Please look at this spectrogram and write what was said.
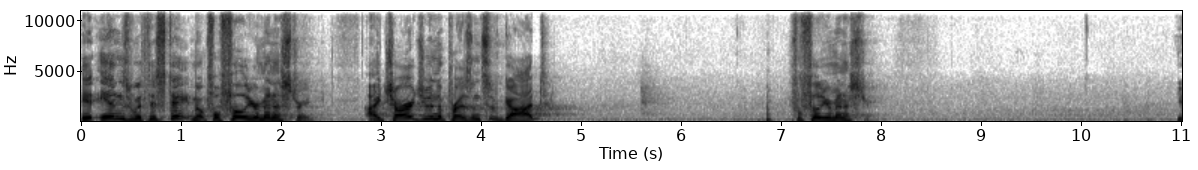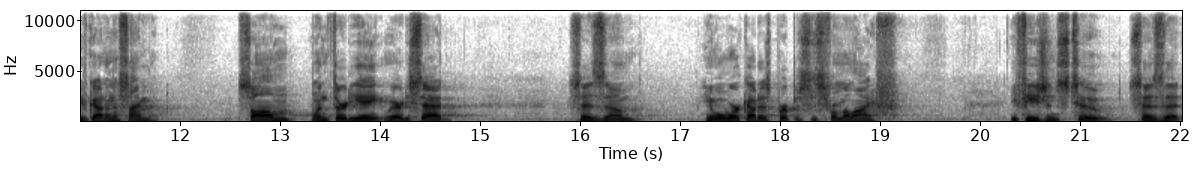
It ends with this statement, fulfill your ministry. I charge you in the presence of God, fulfill your ministry. You've got an assignment. Psalm 138, we already said, says, um, He will work out His purposes for my life. Ephesians 2 says that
